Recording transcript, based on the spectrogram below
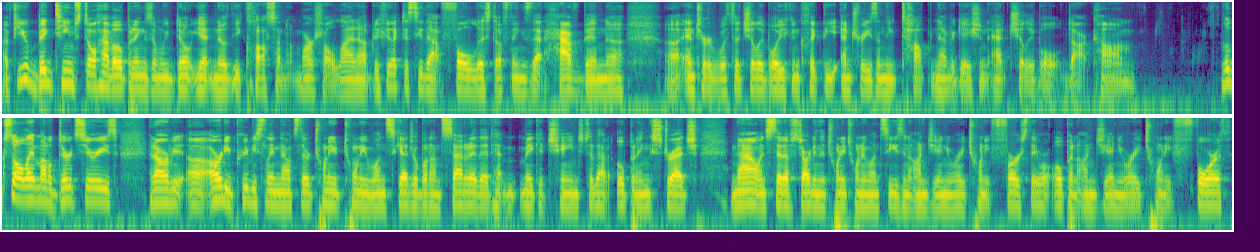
A few big teams still have openings, and we don't yet know the Clauson Marshall lineup. If you'd like to see that full list of things that have been uh, uh, entered with the Chili Bowl, you can click the entries in the top navigation at chilibowl.com. Lucas Oil Late Model Dirt Series had already, uh, already previously announced their 2021 schedule, but on Saturday they'd make a change to that opening stretch. Now, instead of starting the 2021 season on January 21st, they were open on January 24th.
